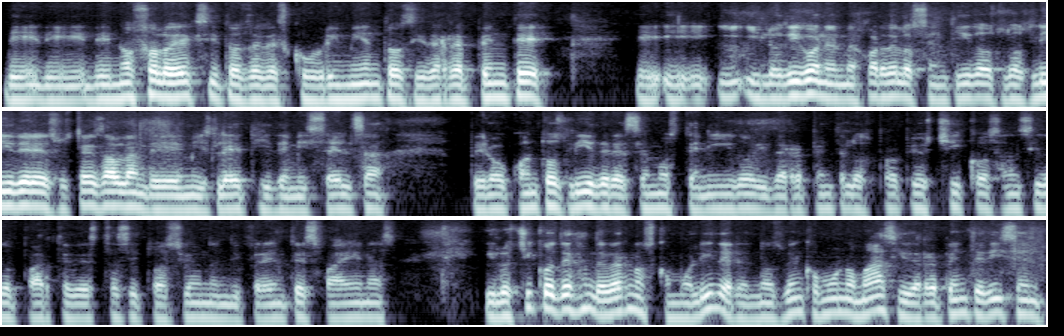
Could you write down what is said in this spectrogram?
de, de, no solo éxitos, de descubrimientos y de repente y, y, y, lo digo en el mejor de los sentidos, los líderes, ustedes hablan de Miss Leti, de Miss Elsa, pero cuántos líderes hemos tenido y de repente los propios chicos han sido parte de esta situación en diferentes faenas y los chicos dejan de vernos como líderes, nos ven como uno más y de repente dicen,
